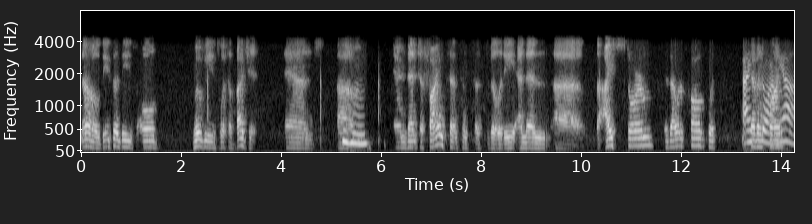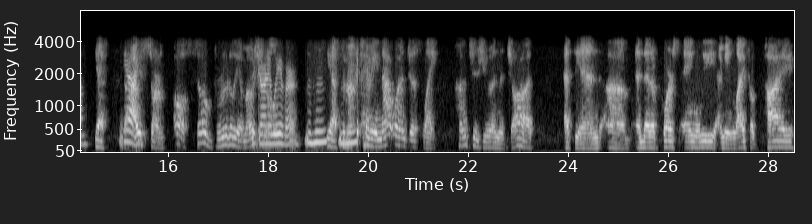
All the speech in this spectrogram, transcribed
no, these are these old movies with a budget, and um, Mhm. and then to find Sense and Sensibility, and then uh, the Ice Storm, is that what it's called? With Ice Kevin Storm, Kline? yeah, yes, the yeah. Ice Storm. Oh, so brutally emotional. Sigourney Weaver. Mhm. Yes, Mhm. I mean that one just like punches you in the jaw at the end. Um, and then of course Ang Lee. I mean Life of Pi.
